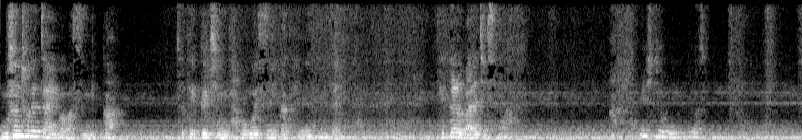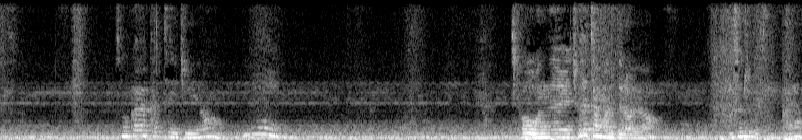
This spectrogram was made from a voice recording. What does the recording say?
무슨 초대장인 것 같습니까? 저 댓글 지금 다 보고 있으니까 되는데 댓글로 말해주세요. 일시적 오류가 손가락 하트 해줘요. 네. 저 오늘 초대장 만들어요. 무슨 초대장일까요?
